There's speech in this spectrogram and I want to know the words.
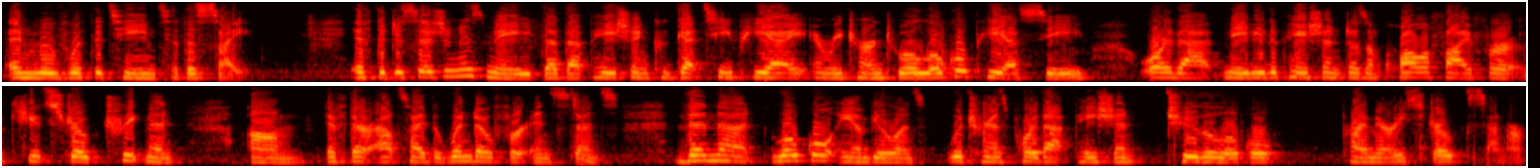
and move with the team to the site. If the decision is made that that patient could get TPA and return to a local PSC, or that maybe the patient doesn't qualify for acute stroke treatment, um, if they're outside the window, for instance, then that local ambulance would transport that patient to the local primary stroke center.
